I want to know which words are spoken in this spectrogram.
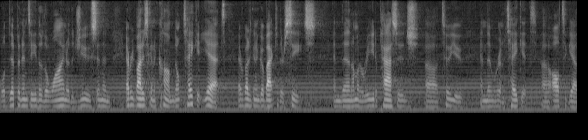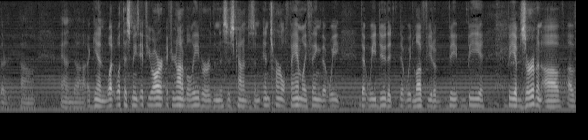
we'll dip it into either the wine or the juice, and then everybody's going to come. Don't take it yet. Everybody's going to go back to their seats, and then I'm going to read a passage to you, and then we're going to take it all together. And uh, again, what, what this means, if you are if you're not a believer, then this is kind of just an internal family thing that we that we do that, that we'd love for you to be be be observant of of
